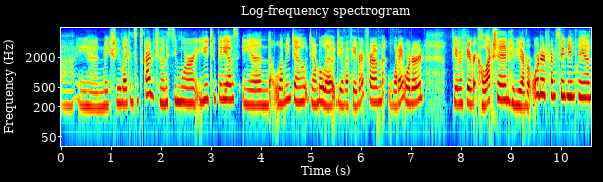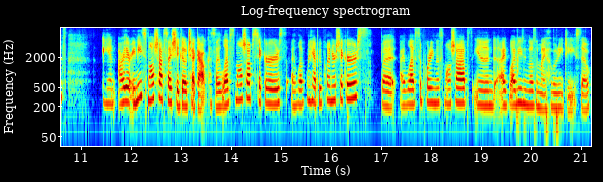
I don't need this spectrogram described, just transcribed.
Uh, and make sure you like and subscribe if you want to see more YouTube videos. And let me know down below do you have a favorite from what I ordered? Do you have a favorite collection? Have you ever ordered from Sweet Bean Plans? And are there any small shops I should go check out? Because I love small shop stickers. I love my Happy Planner stickers, but I love supporting the small shops and I love using those in my Hobonichi. So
